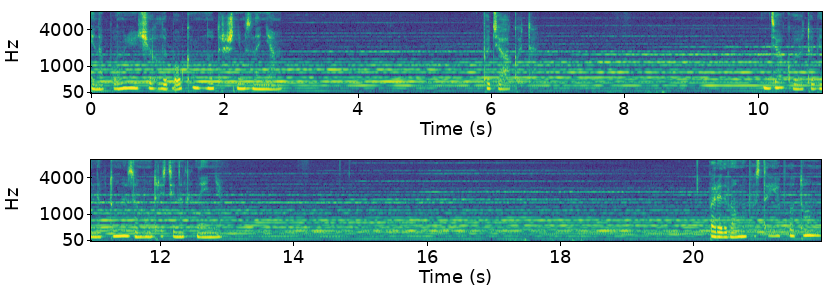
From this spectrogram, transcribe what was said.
і наповнюючи глибоким внутрішнім знанням. Подякуйте. Дякую тобі, Нептуне, за мудрість і натхнення. Перед вами постає Плутон,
